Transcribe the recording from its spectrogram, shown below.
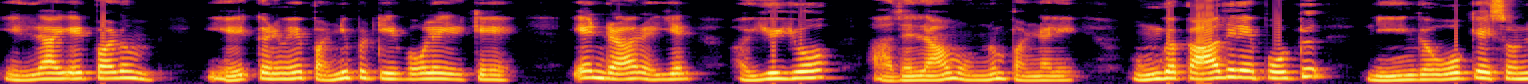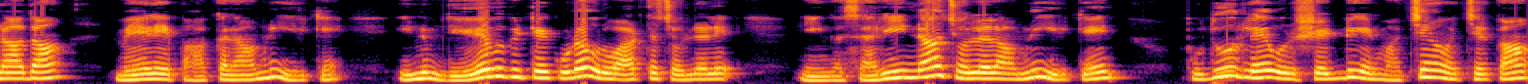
எல்லா ஏற்பாடும் ஏற்கனவே பண்ணிவிட்டீர் போல இருக்கே என்றார் ஐயர் ஐயையோ அதெல்லாம் ஒன்றும் பண்ணலே. உங்க காதிலே போட்டு நீங்க ஓகே சொன்னாதான் மேலே பார்க்கலாம்னு இருக்கேன். இன்னும் தேவுகிட்டே கூட ஒரு வார்த்தை சொல்லலே. நீங்க சரின்னா சொல்லலாம்னு இருக்கேன். புதூரில் ஒரு ஷெட்டு என் மச்சனை வச்சுருக்கான்.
